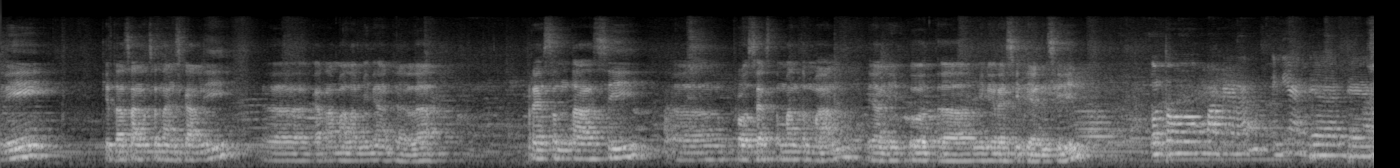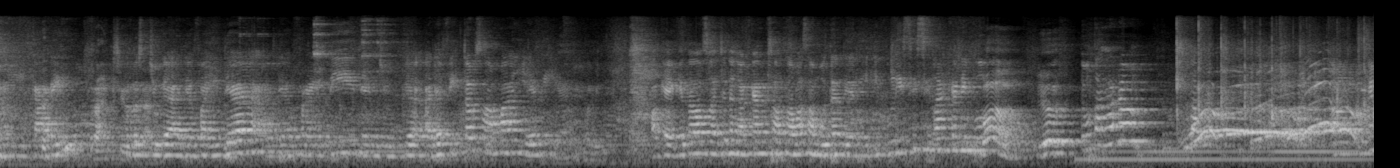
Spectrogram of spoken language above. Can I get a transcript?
sini. Kita sangat senang sekali eh, karena malam ini adalah presentasi eh, proses teman-teman yang ikut eh, mini residensi. Untuk pameran ini ada dari Karin, terus juga ada Faida, ada Freddy, dan juga ada Victor sama Yeri ya. Oke, kita langsung aja dengarkan sama-sama sambutan dari Ibu Lisi. Silahkan Ibu. Wow, yuk. Tepuk tangan dong. Tepuk tangan. Uh, mungkin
